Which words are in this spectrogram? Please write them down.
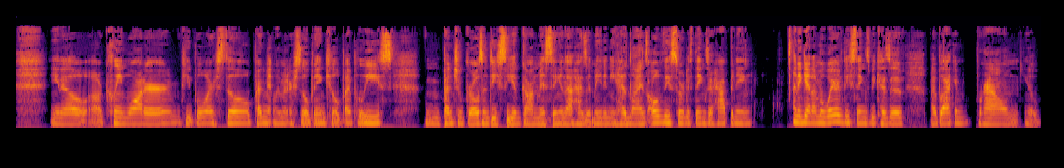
you know, or clean water. People are still, pregnant women are still being killed by police. A bunch of girls in DC have gone missing and that hasn't made any headlines. All of these sort of things are happening. And again, I'm aware of these things because of my black and brown, you know,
